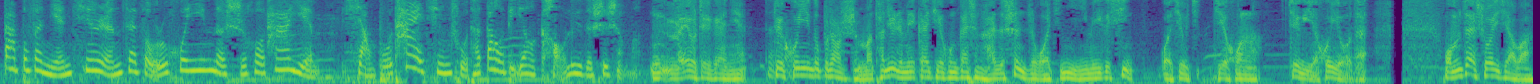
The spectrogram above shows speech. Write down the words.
大部分年轻人在走入婚姻的时候，他也想不太清楚，他到底要考虑的是什么。嗯，没有这个概念，对婚姻都不知道是什么，他就认为该结婚、该生孩子，甚至我仅仅因为一个姓，我就结婚了，这个也会有的。我们再说一下吧。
